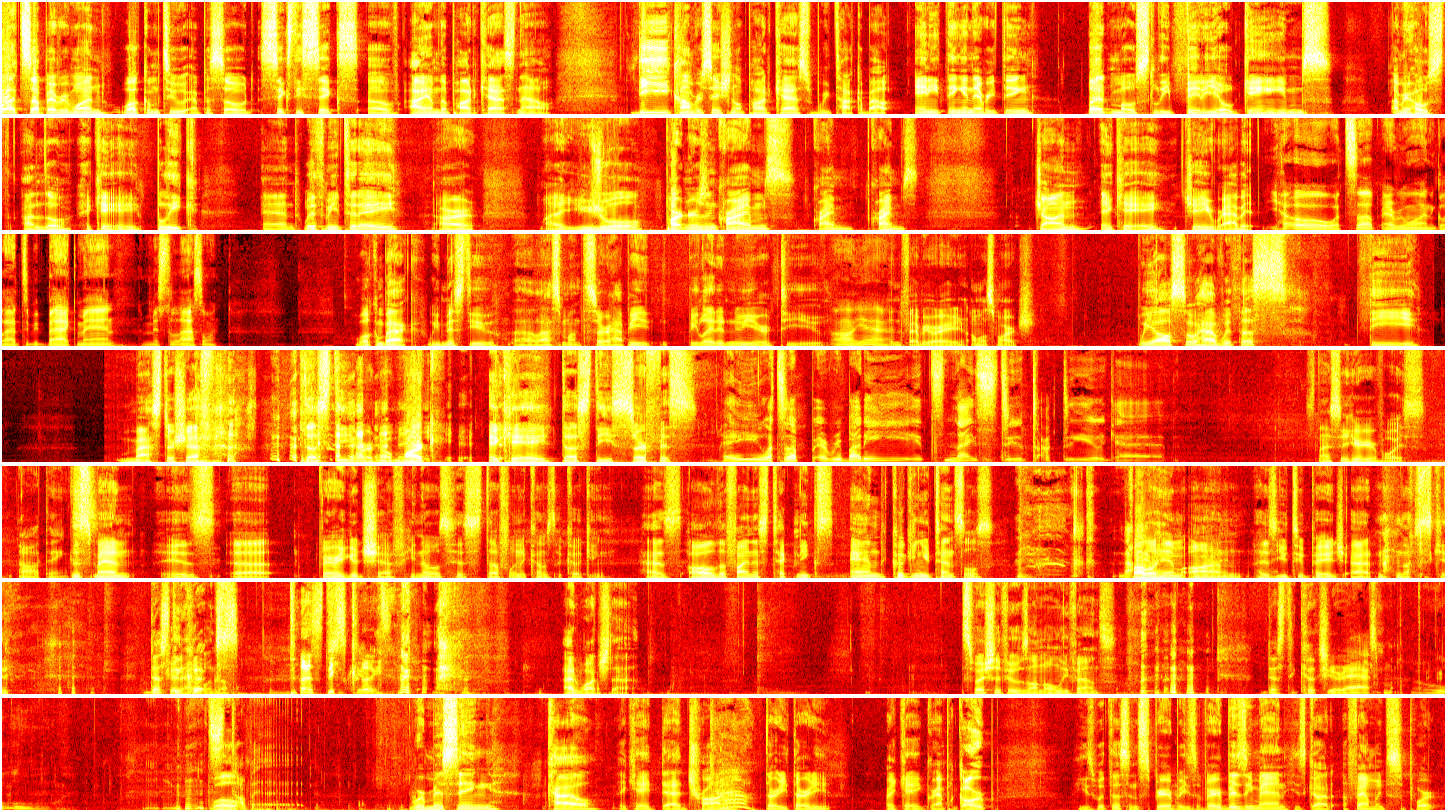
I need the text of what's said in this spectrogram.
What's up, everyone? Welcome to episode 66 of I Am the Podcast Now, the conversational podcast where we talk about anything and everything, but mostly video games. I'm your host, Aldo, aka Bleak, and with me today are my usual partners in crimes. Crime? Crimes? John, aka J Rabbit. Yo, what's up, everyone? Glad to be back, man. I missed the last one. Welcome back. We missed you uh, last month, sir. Happy belated New Year to you Oh yeah, in February, almost March. We also have with us the Master Chef, Dusty, or no, Mark, aka Dusty Surface. Hey, what's up, everybody? It's nice to talk to you again. It's nice to hear your voice. Oh, thanks. This man is a very good chef. He knows his stuff when it comes to cooking. Has all the finest techniques and cooking utensils. Follow really. him on his YouTube page at. No, I'm not just kidding. Dusty Could have one, Cooks. Dusty Just kidding. Cooks. I'd watch that, especially if it was on OnlyFans. Dusty Cooks your ass. mother- Ooh, Well- Stop it. We're missing Kyle, aka Dad Tron Kyle. thirty thirty, aka Grandpa Garp. He's with us in spirit, but he's a very busy man. He's got a family to support,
